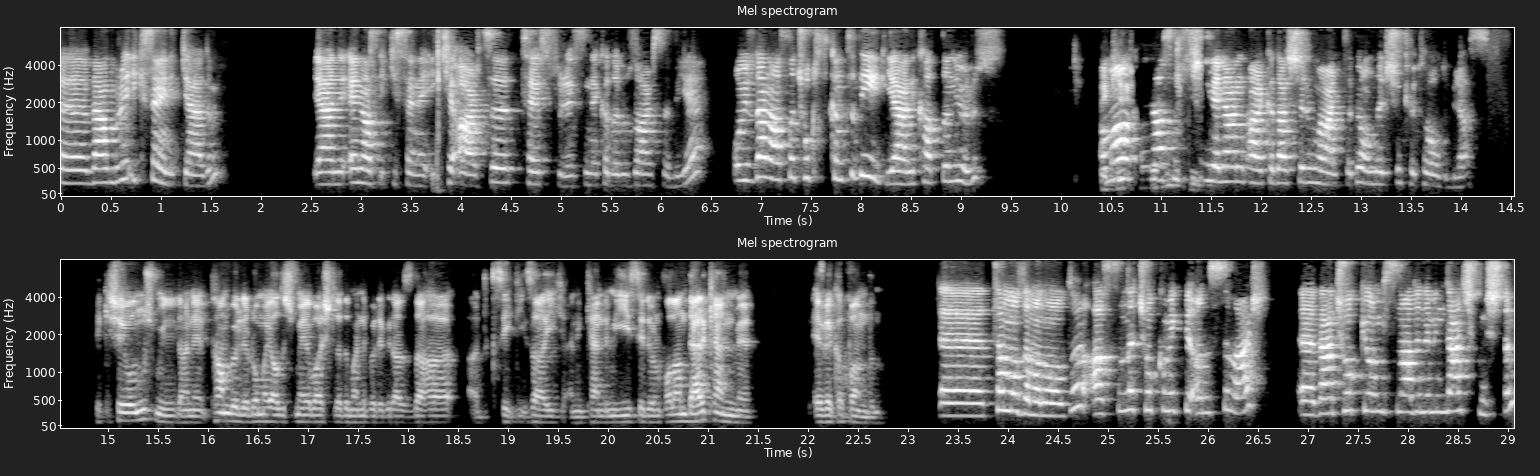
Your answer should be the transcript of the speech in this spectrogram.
Ee, ben buraya iki senelik geldim. Yani en az iki sene, iki artı test süresi ne kadar uzarsa diye. O yüzden aslında çok sıkıntı değil. Yani katlanıyoruz. Ama Erasmus için gelen arkadaşlarım var tabii. Onlar için kötü oldu biraz. Peki şey olmuş muydu hani tam böyle Roma'ya alışmaya başladım hani böyle biraz daha artık 8 ay hani kendimi iyi hissediyorum falan derken mi eve kapandın? Ee, tam o zaman oldu. Aslında çok komik bir anısı var. Ee, ben çok yoğun bir sınav döneminden çıkmıştım.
